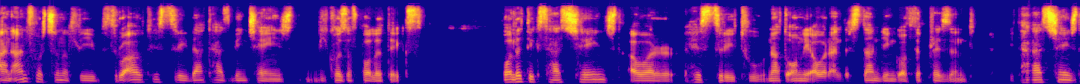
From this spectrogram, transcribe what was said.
And unfortunately, throughout history, that has been changed because of politics. Politics has changed our history to not only our understanding of the present, it has changed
